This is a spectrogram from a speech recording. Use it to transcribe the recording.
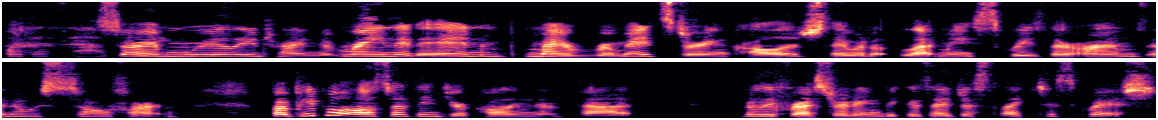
What is happening? So I'm really trying to rein it in. My roommates during college, they would let me squeeze their arms, and it was so fun. But people also think you're calling them fat. Really frustrating because I just like to squish.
